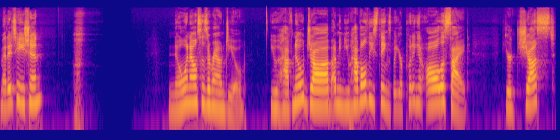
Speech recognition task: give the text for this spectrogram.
meditation, no one else is around you. You have no job. I mean, you have all these things, but you're putting it all aside. You're just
